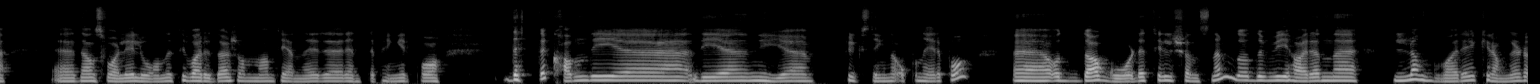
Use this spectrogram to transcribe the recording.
eh, det ansvarlige lånet til Vardar som man tjener eh, rentepenger på. Dette kan de, eh, de nye fylkestingene opponere på, og da går det til skjønnsnemnd. Og vi har en langvarig krangel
